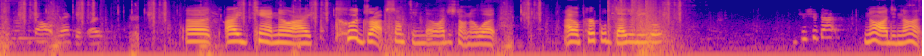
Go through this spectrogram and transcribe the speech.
You can hold right? Uh, I can't. No, I could drop something though. I just don't know what. I have a purple desert eagle. Did you shoot that? No, I did not.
